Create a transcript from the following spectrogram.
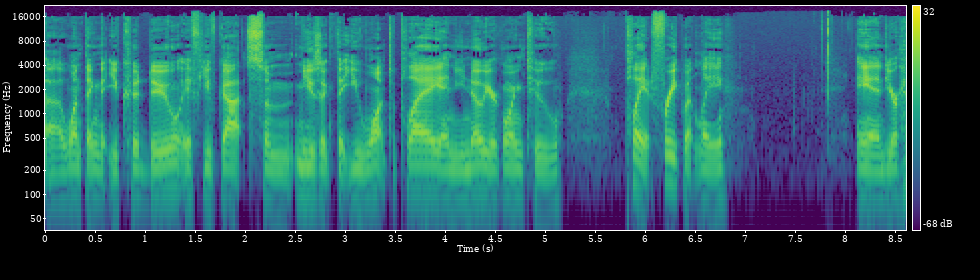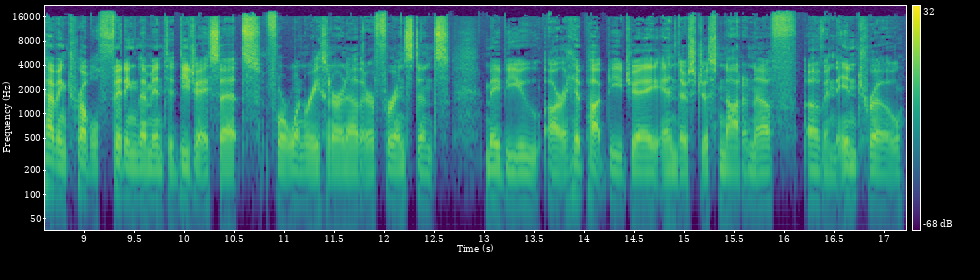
uh, one thing that you could do if you've got some music that you want to play and you know you're going to play it frequently and you're having trouble fitting them into DJ sets for one reason or another. For instance, maybe you are a hip hop DJ and there's just not enough of an intro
